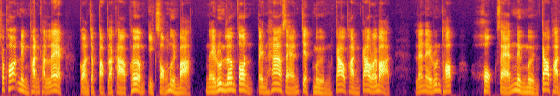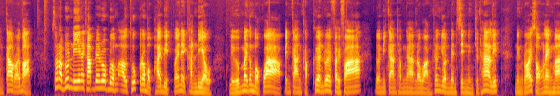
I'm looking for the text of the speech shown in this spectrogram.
เฉพาะ 1,000 คันแรกก่อนจะปรับราคาเพิ่มอีก 20,000 บาท ในรุ่นเริ่มต้นเป็น 579,900 บาท และในรุ่นท็อป 619,900 บาท สำหรับรุ่นนี้นะครับได้รวบรวมเอาทุกระบบไฮบริดไว้ในคันเดียว หรือไม่ต้องบอกว่าเป็นการขับเคลื่อนด้วยไฟฟ้า โดยมีการทำงานระหว่างเครื่องยนต์เบนซิน 1.5 ลิตร 102 แรงม้า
